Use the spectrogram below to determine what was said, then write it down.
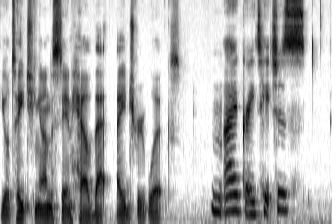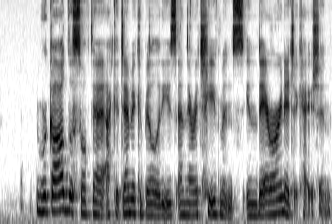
you're teaching, and understand how that age group works. Mm, I agree. Teachers, regardless of their academic abilities and their achievements in their own education,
